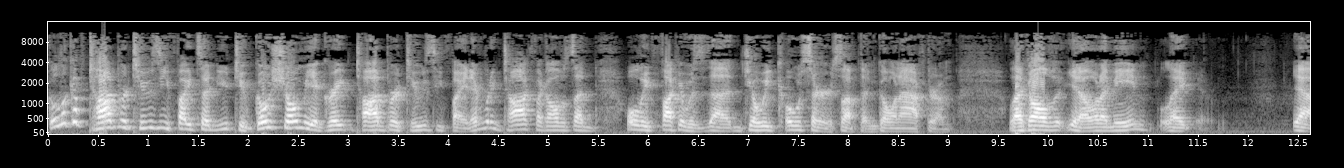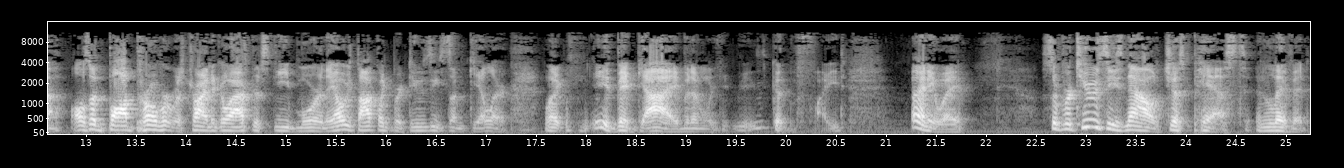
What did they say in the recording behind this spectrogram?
Go look up Todd Bertuzzi fights on YouTube. Go show me a great Todd Bertuzzi fight. Everybody talks like all of a sudden, holy fuck, it was uh, Joey Kocur or something going after him. Like all, you know what I mean? Like, yeah. All of a sudden, Bob Probert was trying to go after Steve Moore. They always talk like Bertuzzi's some killer. Like, he's a big guy, but I'm like, he couldn't fight. Anyway, so Bertuzzi's now just pissed and livid.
